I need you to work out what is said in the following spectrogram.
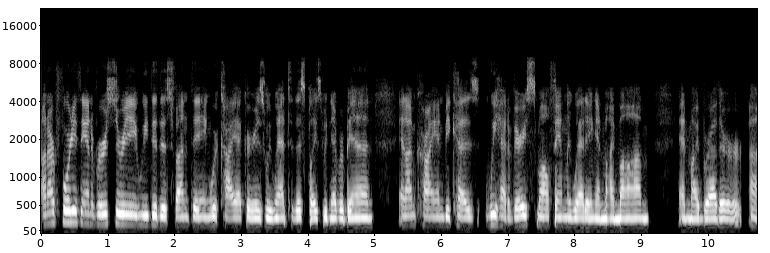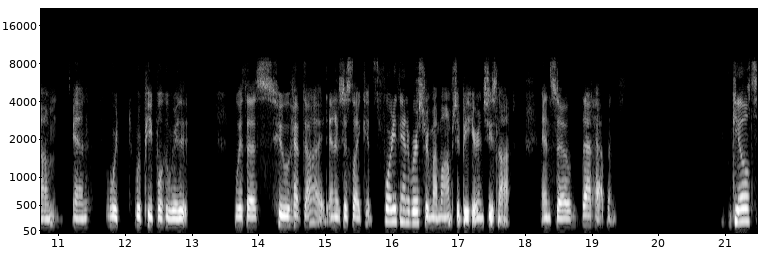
On our 40th anniversary, we did this fun thing. We're kayakers. We went to this place we'd never been. And I'm crying because we had a very small family wedding, and my mom and my brother um, and were, were people who were with us who have died. And it's just like, it's 40th anniversary. My mom should be here and she's not. And so that happens. Guilt,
